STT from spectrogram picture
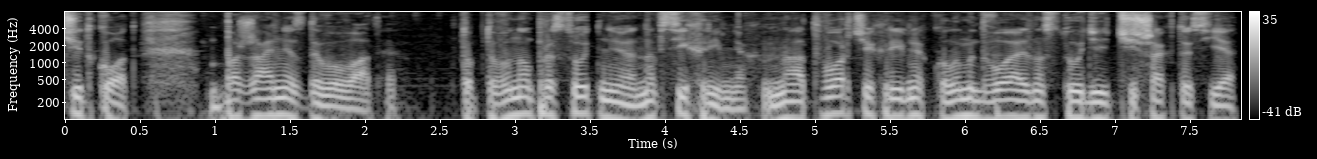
чіт-код, бажання здивувати. Тобто воно присутнє на всіх рівнях, на творчих рівнях, коли ми двоє на студії, чи ще хтось є.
